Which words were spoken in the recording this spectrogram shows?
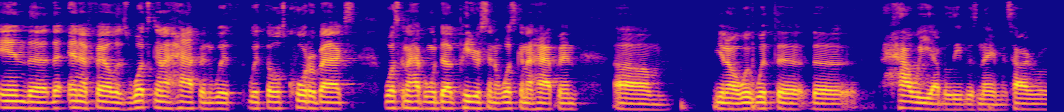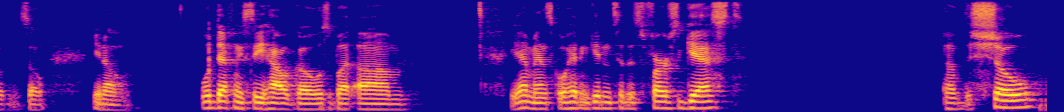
in the the NFL is what's gonna happen with with those quarterbacks. What's gonna happen with Doug Pederson and what's gonna happen, um, you know, with, with the the Howie, I believe his name is Howie Roseman. So, you know, we'll definitely see how it goes. But um, yeah, man, let's go ahead and get into this first guest of the show.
